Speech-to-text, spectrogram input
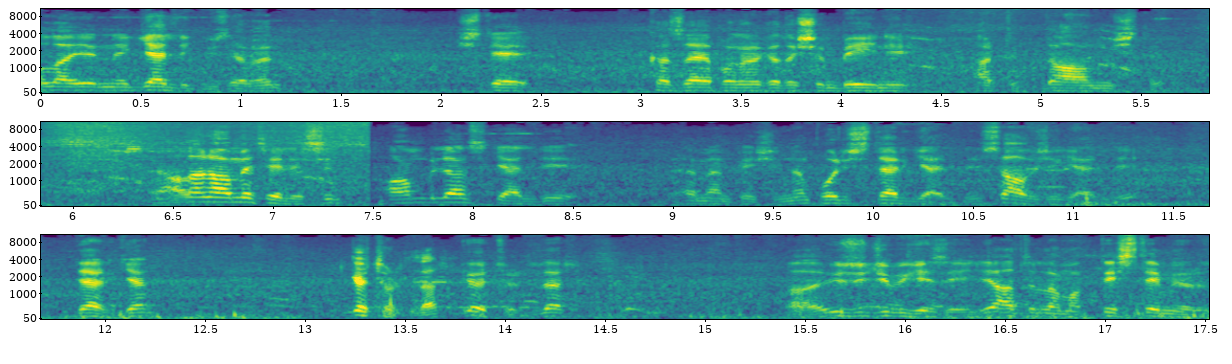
olay yerine geldik biz hemen. İşte kaza yapan arkadaşın beyni artık dağılmıştı. E, Allah rahmet eylesin. Ambulans geldi hemen peşinden. Polisler geldi, savcı geldi derken Götürdüler. götürdüler. Üzücü bir geziydi. Hatırlamak da istemiyoruz.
